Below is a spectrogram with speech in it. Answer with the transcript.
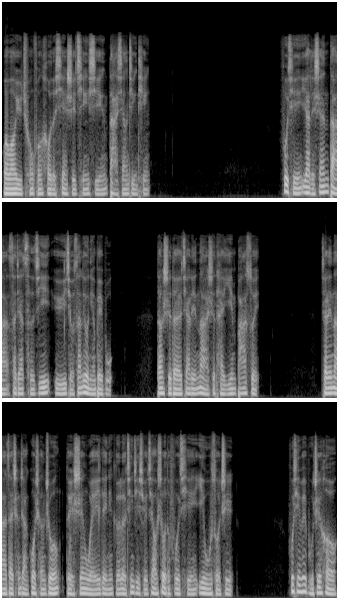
往往与重逢后的现实情形大相径庭。父亲亚历山大·萨加茨基于1936年被捕，当时的加琳娜是太因八岁。加琳娜在成长过程中对身为列宁格勒经济学教授的父亲一无所知。父亲被捕之后，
